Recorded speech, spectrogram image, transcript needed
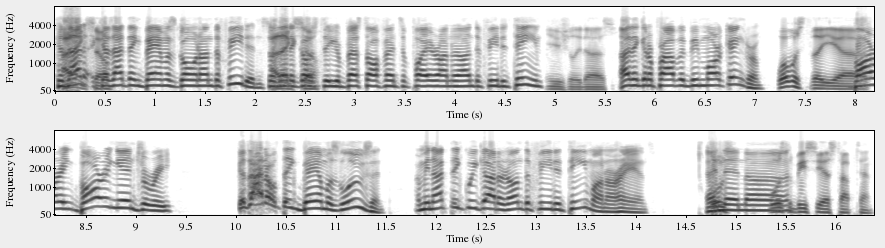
Because I I, think so. I think Bama's going undefeated. So I then it goes so. to your best offensive player on an undefeated team. Usually does. I think it'll probably be Mark Ingram. What was the uh barring barring injury, because I don't think Bama's losing. I mean, I think we got an undefeated team on our hands. what And was- then uh, what was the BCS top 10?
